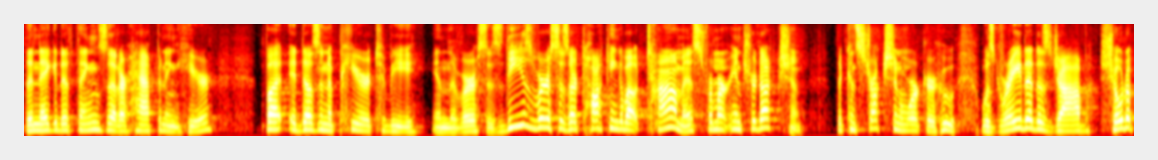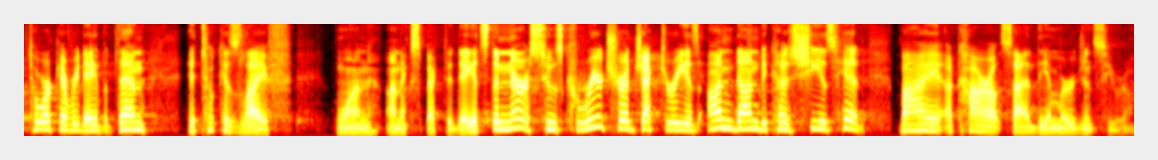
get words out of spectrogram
the negative things that are happening here, but it doesn't appear to be in the verses. These verses are talking about Thomas from our introduction, the construction worker who was great at his job, showed up to work every day, but then it took his life one unexpected day. It's the nurse whose career trajectory is undone because she is hit by a car outside the emergency room.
